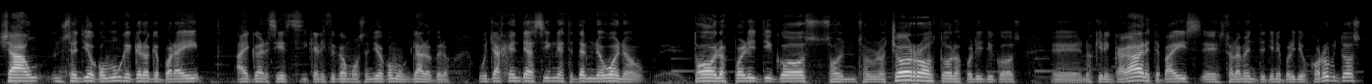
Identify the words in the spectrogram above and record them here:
ya un, sentido común que creo que por ahí hay que ver si, si califica como sentido común, claro, pero mucha gente asigna este término, bueno, todos los políticos son, son unos chorros, todos los políticos eh, nos quieren cagar, este país eh, solamente tiene políticos corruptos,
